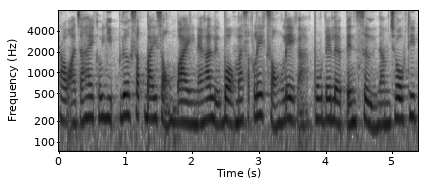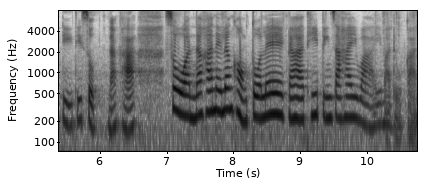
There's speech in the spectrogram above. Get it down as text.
เราอาจจะให้เขาหยิบเลือกสักใบสองใบนะคะหรือบอกมาสักเลขสองเลขอะพูดได้เลยเป็นสื่อนำโชคที่ดีที่สุดนะคะ ส่วนนะคะในเรื่องของตัวเลขนะคะที่ปิงจะให้ไว้มาดูกัน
